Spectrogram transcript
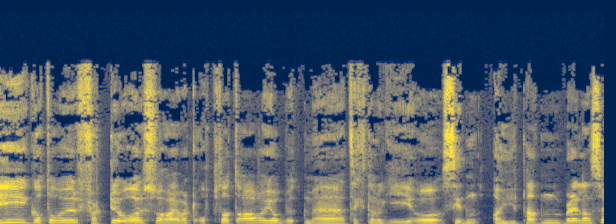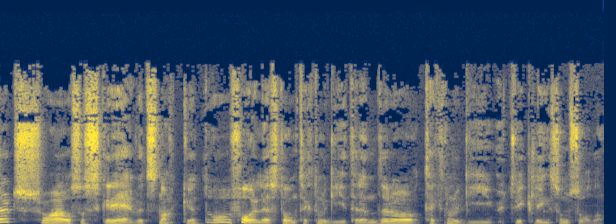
I godt over 40 år så har jeg vært opptatt av og jobbet med teknologi, og siden iPaden ble lansert, så har jeg også skrevet, snakket og forelest om teknologitrender og teknologiutvikling som sådan.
